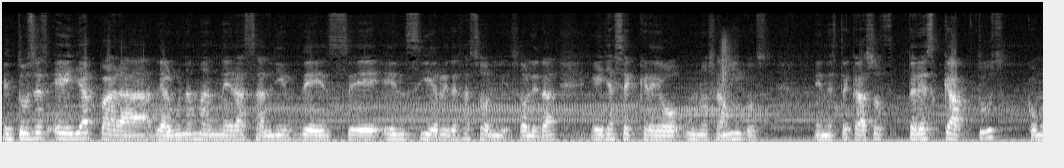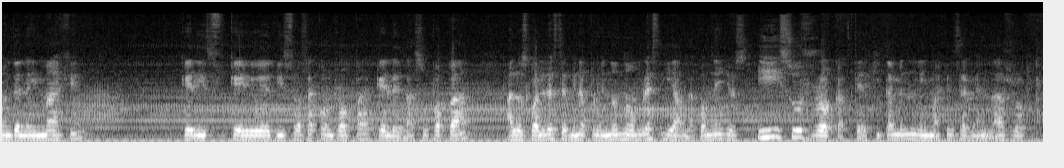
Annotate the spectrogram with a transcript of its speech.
Entonces ella para de alguna manera salir de ese encierro y de esa soledad, ella se creó unos amigos. En este caso tres cactus como el de la imagen que, disfraza con ropa que le da su papá, a los cuales les termina poniendo nombres y habla con ellos. Y sus rocas, que aquí también en la imagen se ven las rocas.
